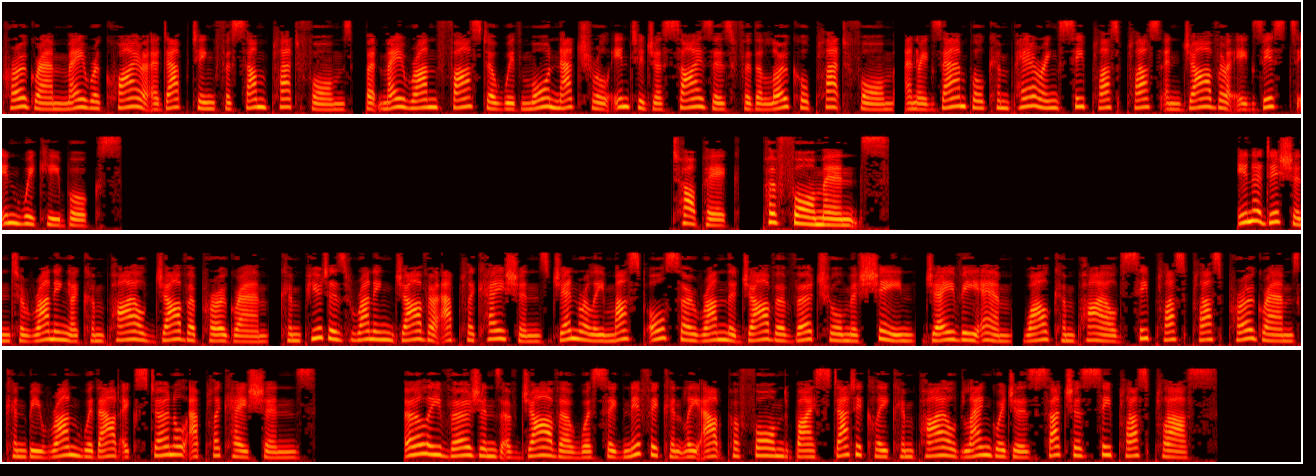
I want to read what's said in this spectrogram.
program may require adapting for some platforms, but may run faster with more natural integer sizes for the local platform. An example comparing C++ and Java exists in Wikibooks. Topic: Performance In addition to running a compiled Java program, computers running Java applications generally must also run the Java Virtual Machine (JVM), while compiled C++ programs can be run without external applications. Early versions of Java were significantly outperformed by statically compiled languages such as C++.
